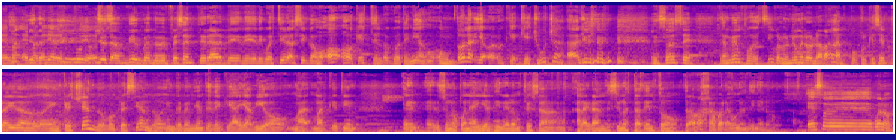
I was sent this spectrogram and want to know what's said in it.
es ma- es materia de estudio. Yo también, cuando me empecé a enterar de, de, de cuestiones así como, oh, oh, que este loco tenía un, un dólar, y, oh, que, que chucha. Ah, Entonces, también, pues sí, pues los números lo avalan, pues, porque siempre ha ido en creciendo, pues, creciendo, independiente de que haya habido mar- marketing. El, el- si uno pone ahí el dinero, empieza a la grande. Si uno está atento, trabaja para uno el dinero. Eso es, bueno,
